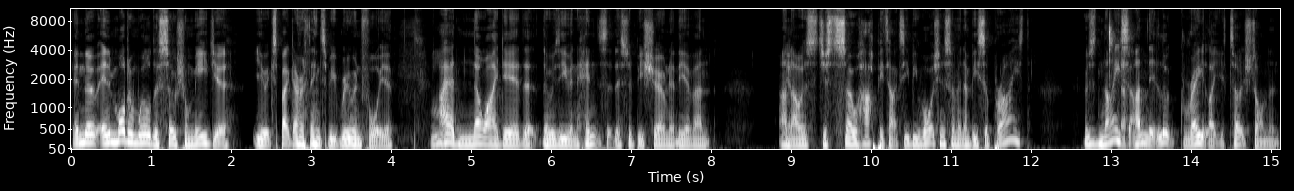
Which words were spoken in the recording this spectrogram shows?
In the in the modern world of social media, you expect everything to be ruined for you. Mm. I had no idea that there was even hints that this would be shown at the event, and. I was just so happy to actually be watching something and be surprised. It was nice and it looked great, like you've touched on. And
